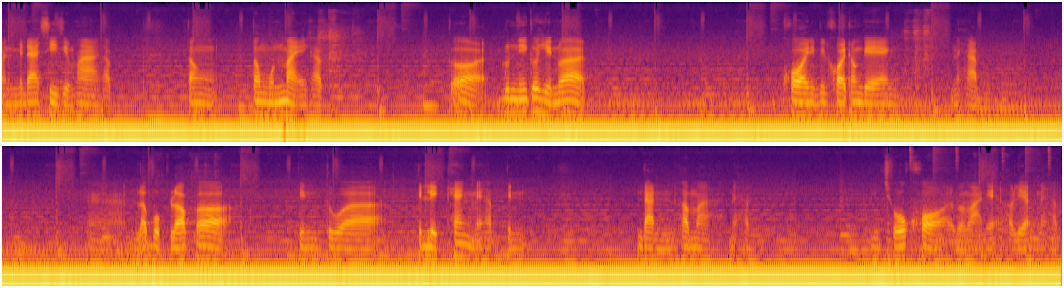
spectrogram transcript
มันไม่ได้ 45 ครับ ต้องต้องหมุนใหม่ครับ ก็รุ่นนี้ก็เห็นว่า คอยเป็นคอยทองแดงนะครับ ระบบล็อกก็เป็นตัวเป็นเหล็กแท่งนะครับ เป็นดันเข้ามานะครับเป็นโชคคอประมาณนี้เขาเรียกนะครับ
